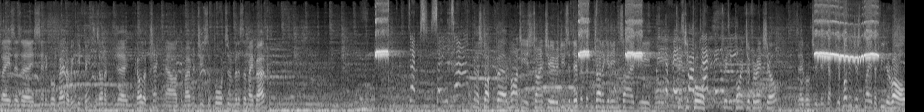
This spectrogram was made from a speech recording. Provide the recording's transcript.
plays as a centre court player. Wing defence is on a uh, goal attack now at the moment to support Melissa center. I'm going to stop uh, Marty is trying to reduce the deficit and trying to get inside the Wing defense 20 point, 20 point differential. He's able to link up. She'll probably just play the feeder role.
